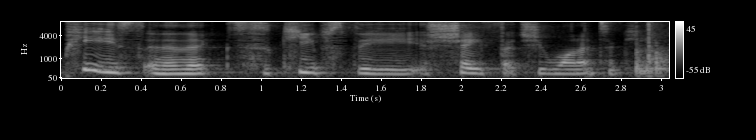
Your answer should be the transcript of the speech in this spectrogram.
piece and then it keeps the shape that you want it to keep.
